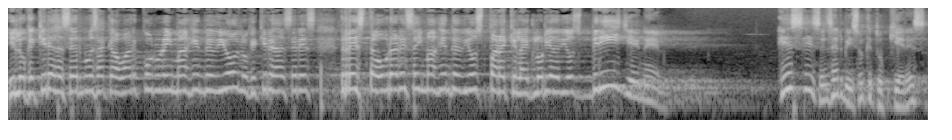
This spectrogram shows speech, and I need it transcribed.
Y lo que quieres hacer no es acabar con una imagen de Dios, lo que quieres hacer es restaurar esa imagen de Dios para que la gloria de Dios brille en él. Ese es el servicio que tú quieres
